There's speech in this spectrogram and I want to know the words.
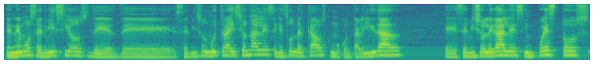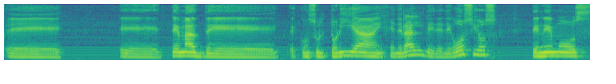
Tenemos servicios desde servicios muy tradicionales en estos mercados como contabilidad, eh, servicios legales, impuestos, eh, eh, temas de consultoría en general, de, de negocios. Tenemos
